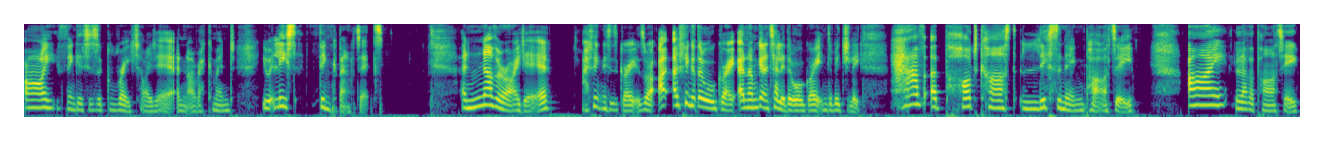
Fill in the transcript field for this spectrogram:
I think this is a great idea and I recommend you at least think about it. Another idea I think this is great as well. I, I, think they're all great, and I'm going to tell you they're all great individually. Have a podcast listening party. I love a party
